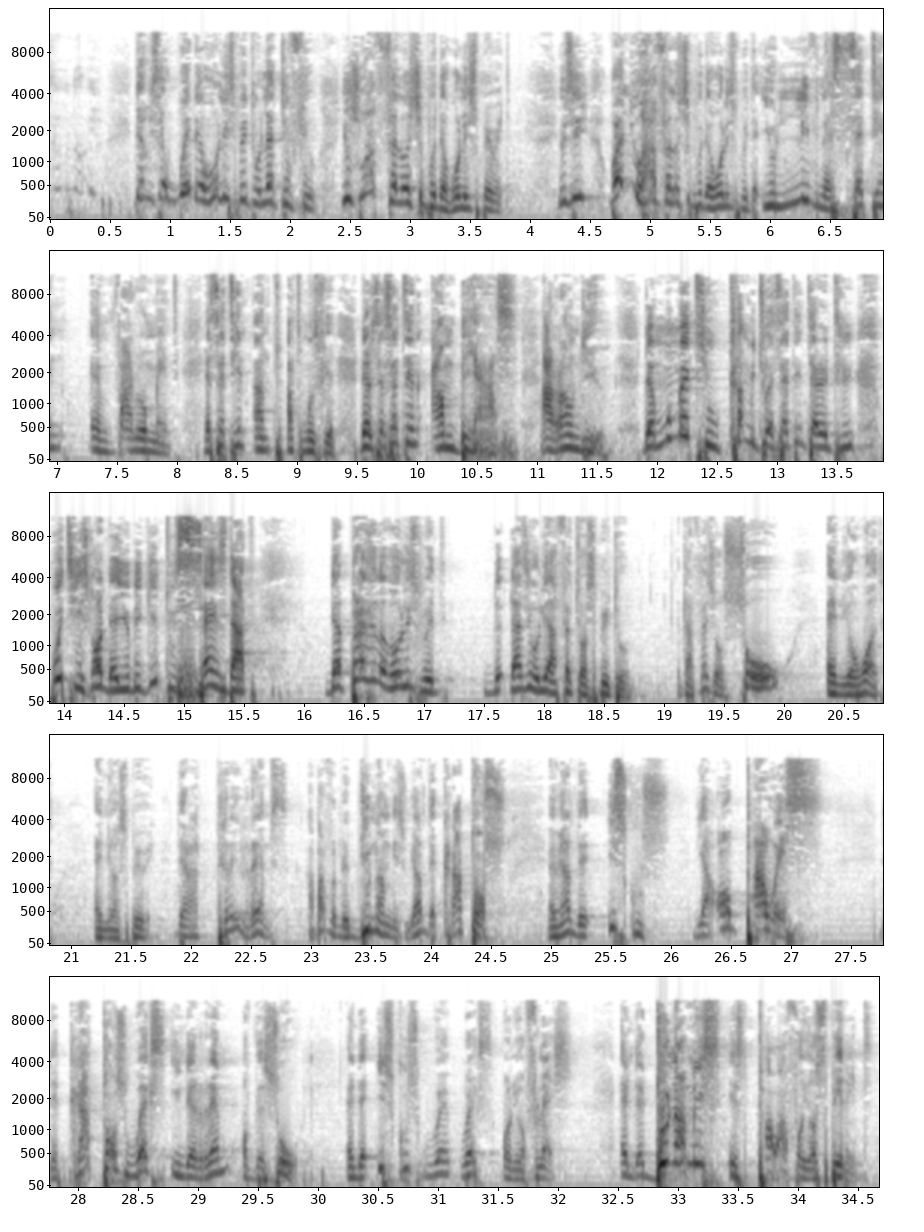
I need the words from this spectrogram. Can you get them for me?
there is a way the Holy Spirit will let you feel. You should have fellowship with the Holy Spirit. You see, when you have fellowship with the Holy Spirit, you live in a certain environment, a certain atmosphere. There's a certain ambience around you. The moment you come into a certain territory, which is not there, you begin to sense that the presence of the Holy Spirit doesn't only affect your spirit, oh. it affects your soul and your what? And your spirit. There are three realms. Apart from the dunamis, we have the kratos and we have the ischus. They are all powers. The kratos works in the realm of the soul and the ischus works on your flesh. And the dunamis is power for your spirit.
